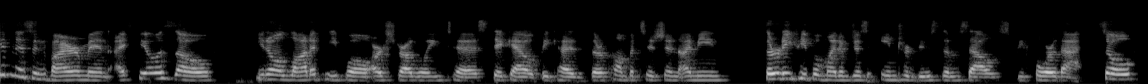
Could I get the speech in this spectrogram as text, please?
in this environment, I feel as though, you know, a lot of people are struggling to stick out because their competition, I mean, 30 people might have just introduced themselves before that. So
